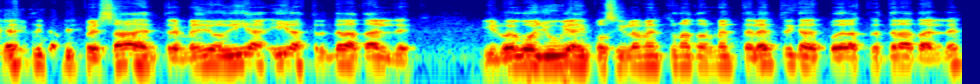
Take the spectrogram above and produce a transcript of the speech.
eléctricas dispersadas entre mediodía y las 3 de la tarde. Y luego lluvias y posiblemente una tormenta eléctrica después de las 3 de la tarde.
